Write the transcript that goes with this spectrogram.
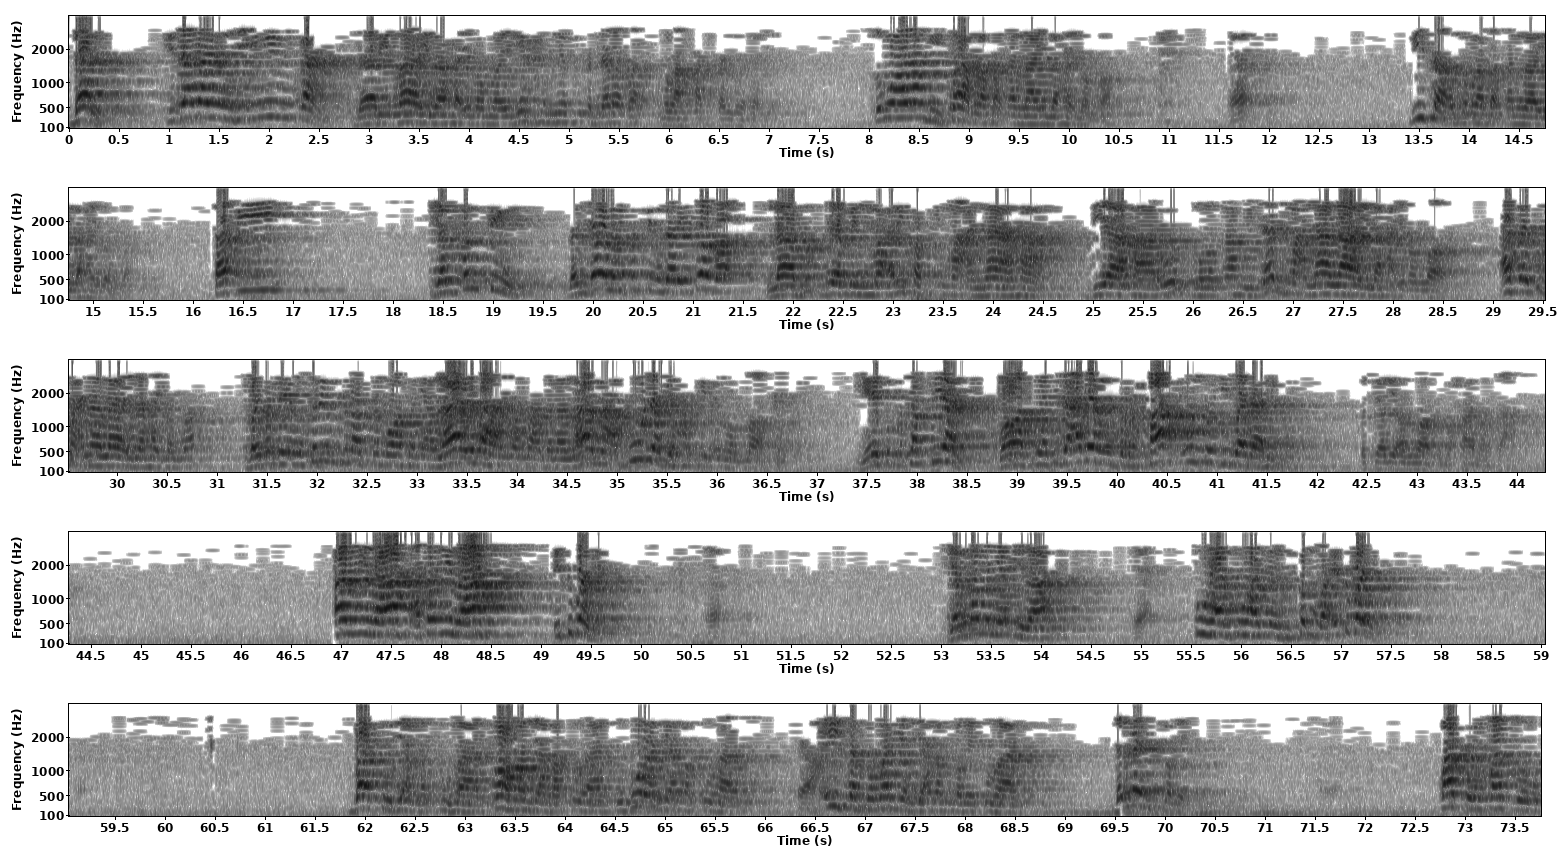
dan tidaklah yang diinginkan dari la ilaha illallah ini hanya sekedar apa melafazkan saja semua orang bisa melakukan la ilaha illallah. Ya. Bisa untuk melakukan la ilaha illallah. Tapi yang penting dan jauh lebih penting dari itu apa? La budda min ma'rifati ma'naha. Dia harus mengetahui dari makna la ilaha illallah. Apa itu makna la ilaha illallah? Bagaimana yang sering dijelaskan bahwasanya la ilaha illallah adalah la ma'budu bihaqqin illallah yaitu persaksian bahwa tidak ada yang berhak untuk diibadahi kecuali Allah Subhanahu wa taala. Al-ilah atau ilah itu banyak. Ya. Yang namanya ilah, ya, Tuhan-Tuhan yang disembah itu banyak. Batu dianggap Tuhan, pohon dianggap Tuhan, kuburan dianggap Tuhan, ya, Isa bin Maryam dianggap sebagai Tuhan dan lain sebagainya. Patung-patung,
